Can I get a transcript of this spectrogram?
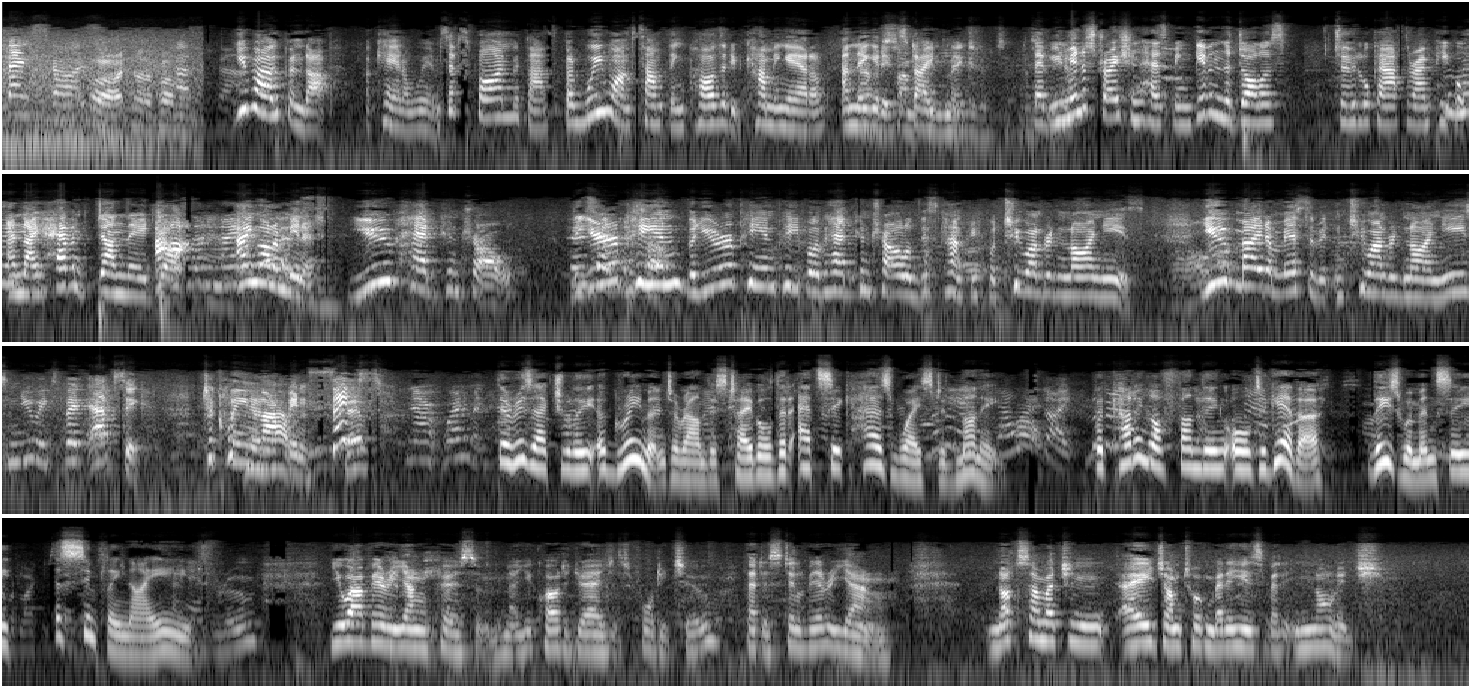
Thanks, guys. All right, not a problem. You've opened up a can of worms. That's fine with us, but we want something positive coming out of a negative statement. The administration has been given the dollars to look after their own people, and they haven't done their job. Uh, hang on a minute. You've had control. The European, the European people have had control of this country for 209 years. You've made a mess of it in 209 years, and you expect ATSIC to clean it up in six? No, wait a minute. There is actually agreement around this table that ATSIC has wasted money. But cutting off funding altogether, these women see as simply naive. You are a very young person. Now, you quoted your age as 42. That is still very young. Not so much in age I'm talking about years, but in knowledge.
